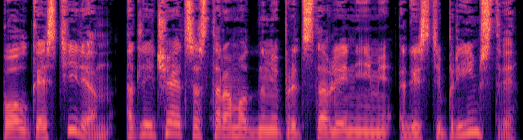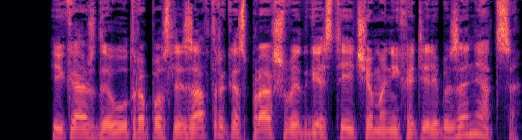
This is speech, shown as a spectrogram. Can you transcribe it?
Пол Кастильян отличается старомодными представлениями о гостеприимстве и каждое утро после завтрака спрашивает гостей, чем они хотели бы заняться.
